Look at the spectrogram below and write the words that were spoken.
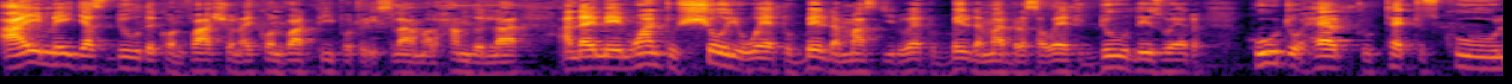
I may just do the conversion, I convert people to Islam, Alhamdulillah, and I may want to show you where to build a masjid, where to build a madrasa, where to do this, where to, who to help to take to school,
